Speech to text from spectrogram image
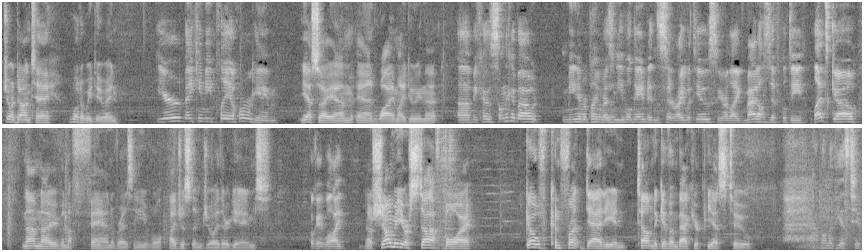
Joe Dante, what are we doing? You're making me play a horror game. Yes, I am, and why am I doing that? Uh, because something about me never playing a Resident Evil game didn't sit right with you, so you're like, Madhouse difficulty, let's go! No, I'm not even a fan of Resident Evil. I just enjoy their games. Okay, well, I. Now show me your stuff, boy. Go confront Daddy and tell him to give him back your PS2. I want my PS2.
